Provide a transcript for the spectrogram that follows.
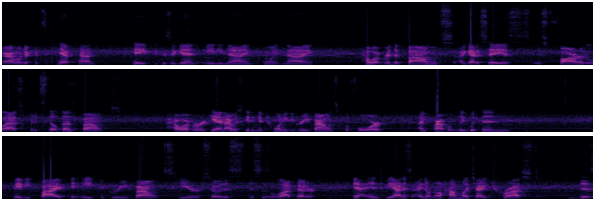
I wonder if it's the Kapton tape because again 89.9 However, the bounce, I got to say, is, is far less, but it still does bounce. However, again, I was getting a 20 degree bounce before. I'm probably within maybe 5 to 8 degree bounce here, so this, this is a lot better. And, and to be honest, I don't know how much I trust this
